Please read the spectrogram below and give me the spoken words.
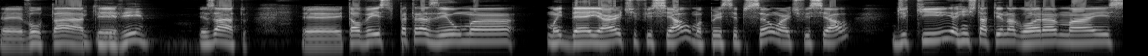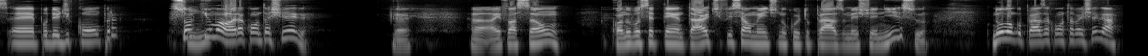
é, voltar tem a ter... que. Exato. É, talvez para trazer uma, uma ideia artificial, uma percepção artificial de que a gente está tendo agora mais é, poder de compra, só Sim. que uma hora a conta chega. Né? A, a, inflação, quando você tenta artificialmente no curto prazo mexer nisso, no longo prazo a conta vai chegar.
